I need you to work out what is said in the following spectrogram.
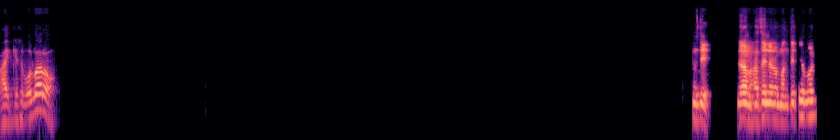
ভাই কিছু বলব আরও জি জনাব হাসিনুর রহমান দ্বিতীয় বোর্ড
